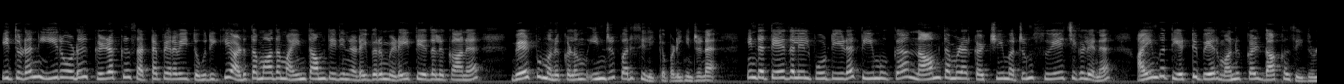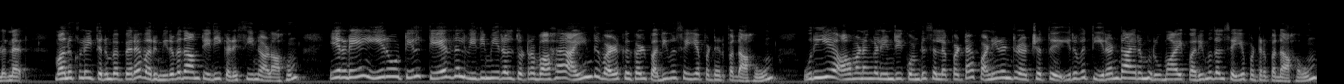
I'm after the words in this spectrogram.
இத்துடன் ஈரோடு கிழக்கு சட்டப்பேரவை தொகுதிக்கு அடுத்த மாதம் ஐந்தாம் தேதி நடைபெறும் இடைத்தேர்தலுக்கான வேட்புமனுக்களும் இன்று பரிசீலிக்கப்படுகின்றன. இந்த தேர்தலில் போட்டியிட திமுக நாம் தமிழர் கட்சி மற்றும் சுயேட்சைகள் என ஐம்பத்தி எட்டு பேர் மனுக்கள் தாக்கல் செய்துள்ளனர். மனுக்களை திரும்பப்பெற வரும் இருபதாம் தேதி கடைசி நாளாகும். இதனிடையே ஈரோட்டில் தேர்தல் விதிமீறல் தொடர்பாக ஐந்து வழக்குகள் பதிவு செய்யப்பட்டிருப்பதாகவும் உரிய ஆவணங்கள் இன்றி கொண்டு செல்லப்பட்ட பனிரெண்டு லட்சத்து இருபத்தி இரண்டாயிரம் ரூபாய் பறிமுதல் செய்யப்பட்டிருப்பதாகவும்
